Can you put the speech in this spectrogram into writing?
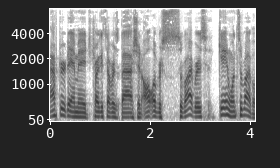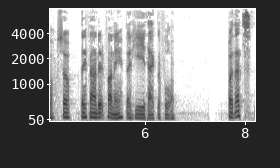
After damage, target suffers bash, and all other survivors gain one survival. So they found it funny that he attacked the fool. But that's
